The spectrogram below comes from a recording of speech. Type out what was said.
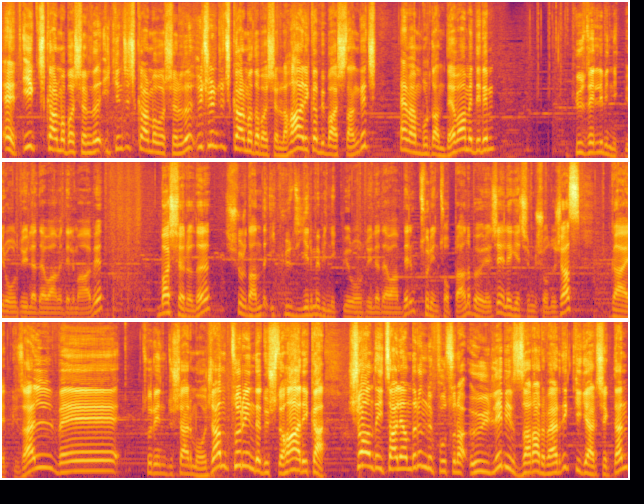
Evet ilk çıkarma başarılı, ikinci çıkarma başarılı, üçüncü çıkarma da başarılı. Harika bir başlangıç. Hemen buradan devam edelim. 250 binlik bir orduyla devam edelim abi. Başarılı. Şuradan da 220 binlik bir orduyla devam edelim. Turin toprağını böylece ele geçirmiş olacağız. Gayet güzel ve Turin düşer mi hocam? Turin de düştü harika. Şu anda İtalyanların nüfusuna öyle bir zarar verdik ki gerçekten.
